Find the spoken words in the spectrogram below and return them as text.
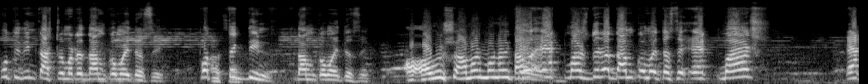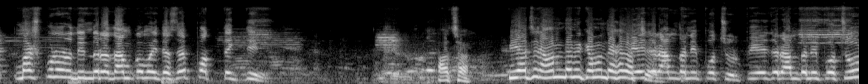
প্রতিদিন কাস্টমারের দাম কমাইতেছে। প্রত্যেক দিন দাম কমাইতেছে। অবশ্য আমার মনে হয় তাও এক মাস ধরে দাম কমাইতেছে এক মাস এক মাস পনেরো দিন ধরে দাম কমাইতেছে প্রত্যেক দিন। আচ্ছা। পেঁয়াজের আমদানি কেমন দেখা যাচ্ছে? পেঁয়াজের আমদানি প্রচুর, পেঁয়াজের আমদানি প্রচুর।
